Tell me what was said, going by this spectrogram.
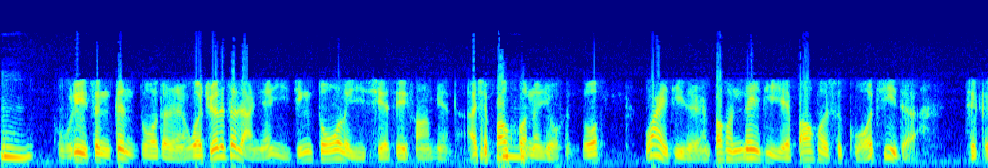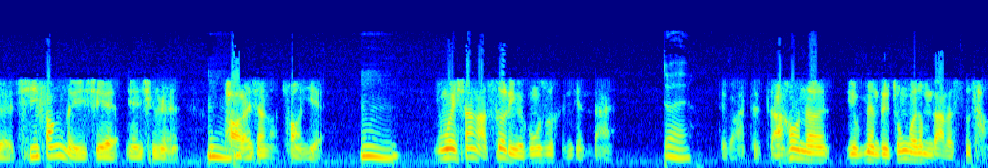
嗯鼓励挣更多的人。我觉得这两年已经多了一些这方面的，而且包括呢有很多外地的人，包括内地，也包括是国际的这个西方的一些年轻人嗯跑来香港创业。嗯，因为香港设立一个公司很简单，对，对吧？这然后呢，又面对中国那么大的市场，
